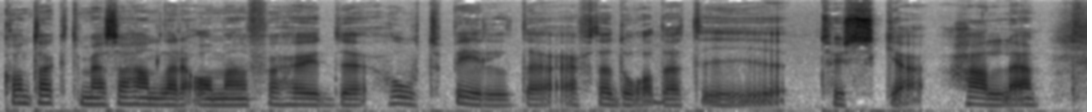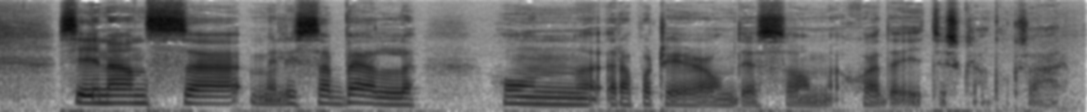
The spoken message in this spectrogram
kontakt med så handlar det om en förhöjd hotbild efter dådet i tyska Halle. CNNs Melissa Bell hon rapporterar om det som skedde i Tyskland också här.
